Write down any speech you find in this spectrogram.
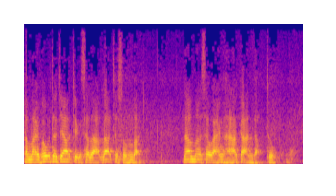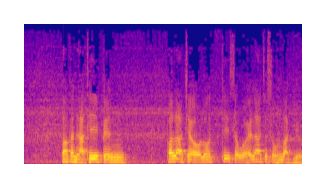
ทำไมพระพุทธเจ้าจึงสละราชสมบัติ แล้วมาแสวงหาการดับทุกข์ เพราะขณะที่เป็นพระราชโอรสที่เสวยราชสมบัติอยู่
